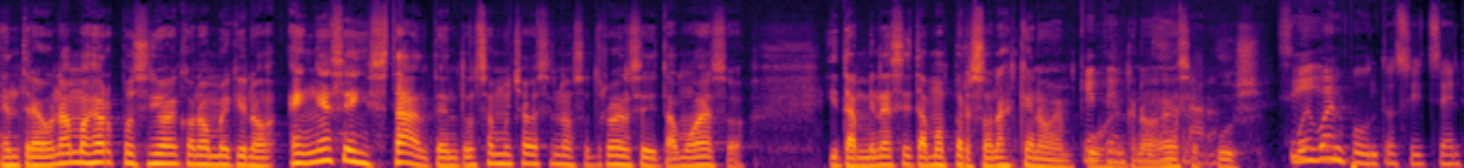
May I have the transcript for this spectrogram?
entre una mejor posición económica y no. En ese instante, entonces muchas veces nosotros necesitamos eso. Y también necesitamos personas que nos Que te empujen, que nos den ese claro. push. Sí. Muy buen punto, Sitzel.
